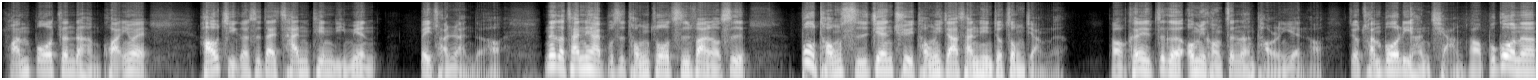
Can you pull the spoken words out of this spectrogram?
传播真的很快，因为好几个是在餐厅里面被传染的哈。那个餐厅还不是同桌吃饭哦，是不同时间去同一家餐厅就中奖了哦。可以，这个欧米孔真的很讨人厌哈，就传播力很强哈。不过呢，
